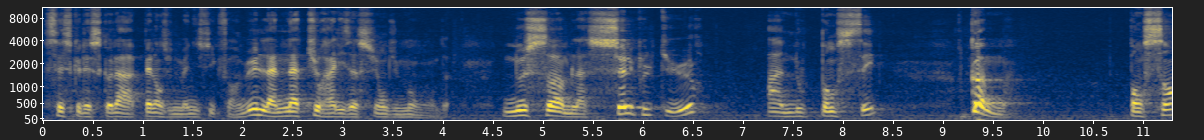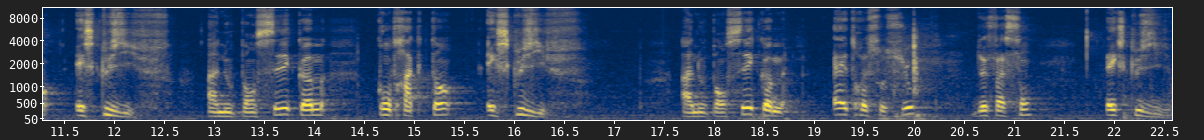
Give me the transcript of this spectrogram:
C'est ce que Descola appelle dans une magnifique formule la naturalisation du monde. Nous sommes la seule culture à nous penser comme pensant exclusif, à nous penser comme contractant exclusif, à nous penser comme êtres sociaux de façon exclusive.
